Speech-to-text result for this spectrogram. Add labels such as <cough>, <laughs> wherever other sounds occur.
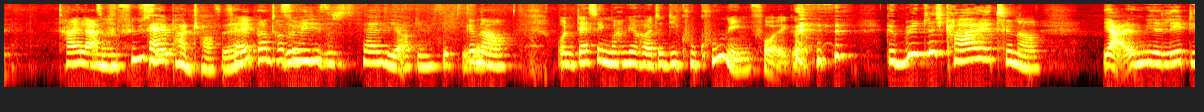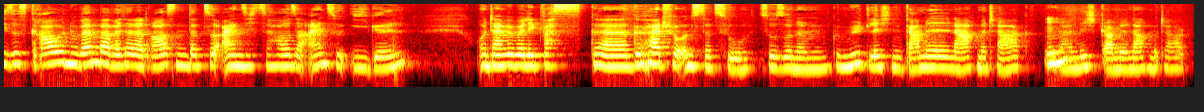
Teile an den Füßen. Fellpantoffeln. Fellpantoffeln. So wie dieses Fell hier, auf dem ich sitze. Genau. Und deswegen machen wir heute die Cocooning-Folge. <laughs> Gemütlichkeit. genau. Ja, irgendwie lädt dieses graue Novemberwetter da draußen dazu ein, sich zu Hause einzuigeln. Und da haben wir überlegt, was ge gehört für uns dazu? Zu so einem gemütlichen Gammelnachmittag oder nicht Gammelnachmittag.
